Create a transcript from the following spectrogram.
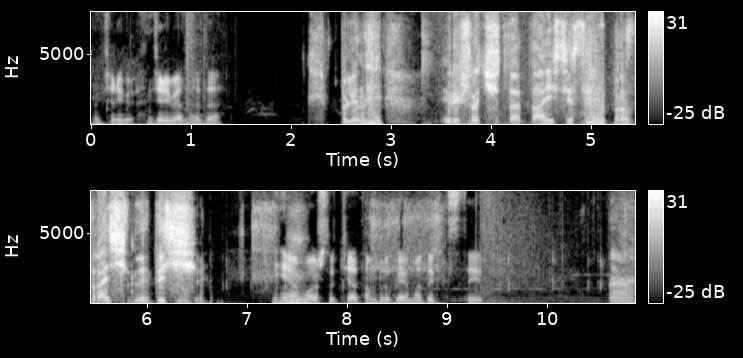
на дерев- деревянная, да. Блин, решетчатая, да, естественно, прозрачная, ты чё? Не, может у тебя там другая моделька стоит. А.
